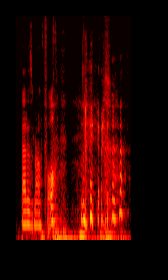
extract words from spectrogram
That is a mouthful.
